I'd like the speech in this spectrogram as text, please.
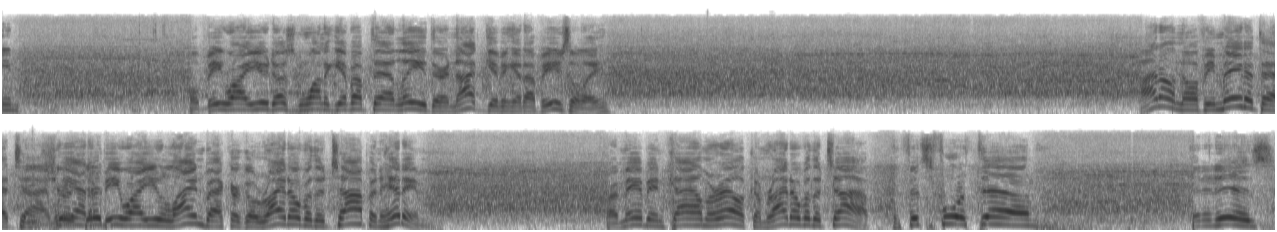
Well, BYU doesn't want to give up that lead. They're not giving it up easily. I don't know if he made it that time. sure we had did. a BYU linebacker go right over the top and hit him. Or it may have been Kyle Morrell come right over the top. If it's fourth down, and it is,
